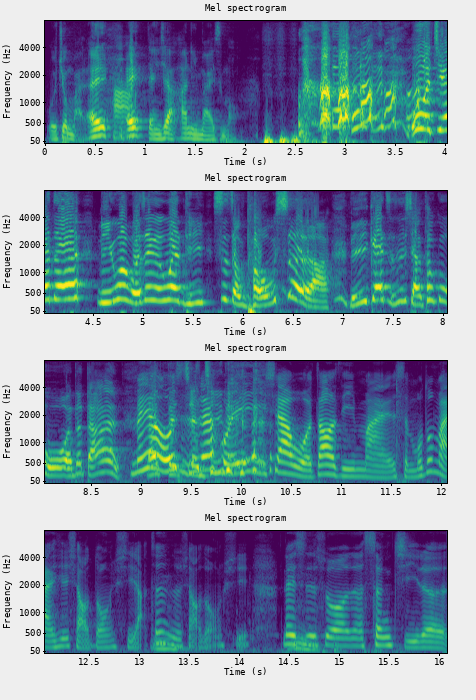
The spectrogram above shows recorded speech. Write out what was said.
我就买了。哎哎，等一下，啊，你买什么？我觉得你问我这个问题是种投射啊！你应该只是想透过我的答案，没有，我只是在回忆一下我到底买什么，都买一些小东西啊，真的是小东西，嗯、类似说那升级了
